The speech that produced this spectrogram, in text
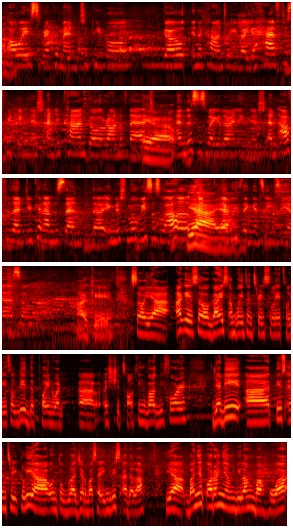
would Ah. always recommend to people go in a country where you have to speak English and you can't go around with that. Yeah. And this is where you learn English. And after that, you can understand the English movies as well. Yeah, and yeah. Everything gets easier. So Okay, so yeah, okay, so guys, I'm going to translate a little bit the point what uh, she talking about before. Jadi uh, tips and trick Lia untuk belajar bahasa Inggris adalah, ya banyak orang yang bilang bahwa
